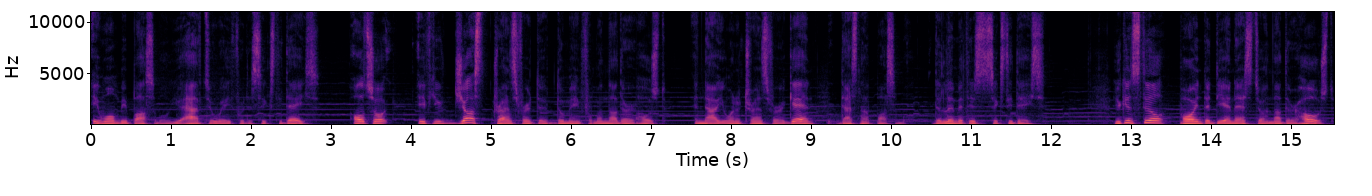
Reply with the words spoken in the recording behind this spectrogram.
it won't be possible. You have to wait for the 60 days. Also, if you've just transferred the domain from another host and now you want to transfer again, that's not possible. The limit is 60 days. You can still point the DNS to another host,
